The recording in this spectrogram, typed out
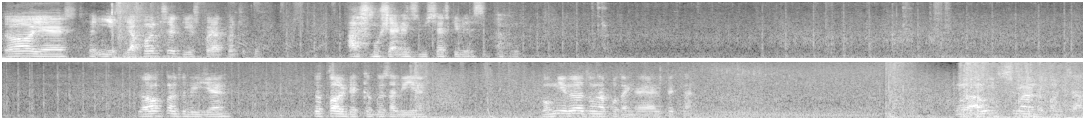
To jest Japończyk już po Japończyku. Aż musiałem z miseczki wysypał. No, w końcu wyjdzie. Ktokolwiek kogo zabije. Bo mnie wychodzą na potęgę jak zwykle. No, a trzymają do końca.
